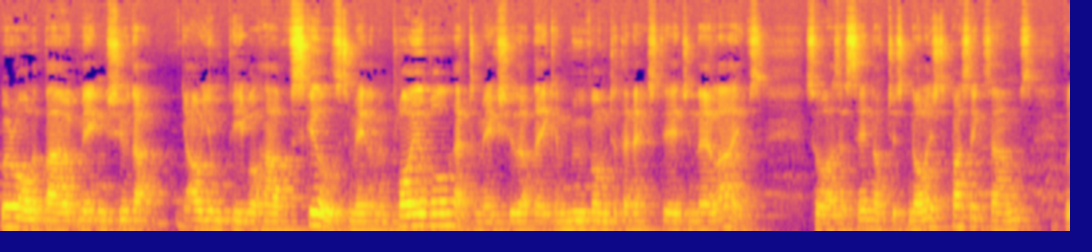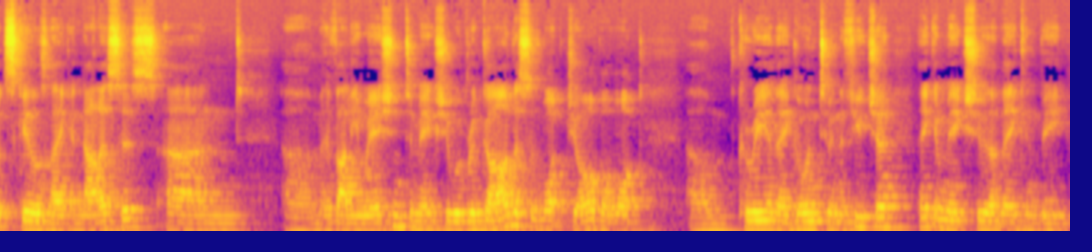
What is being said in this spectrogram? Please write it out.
We're all about making sure that our young people have skills to make them employable and to make sure that they can move on to the next stage in their lives. So as I say, not just knowledge to pass exams, but skills like analysis and um, evaluation to make sure, regardless of what job or what um, career they go into in the future, they can make sure that they can be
